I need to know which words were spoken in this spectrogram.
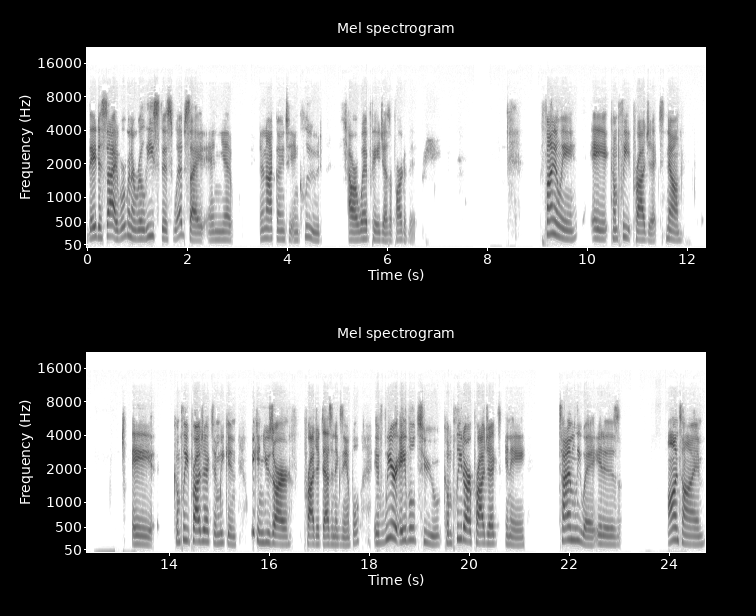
they decide we're going to release this website and yet they're not going to include our web page as a part of it. finally, a complete project. Now, a complete project, and we can we can use our project as an example. If we are able to complete our project in a timely way, it is on time,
